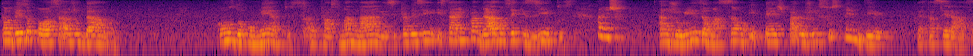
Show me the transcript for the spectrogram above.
Talvez eu possa ajudá-lo. Com os documentos, eu faço uma análise para ver se está enquadrado nos requisitos. A gente ajuiza uma ação e pede para o juiz suspender esta Serasa,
